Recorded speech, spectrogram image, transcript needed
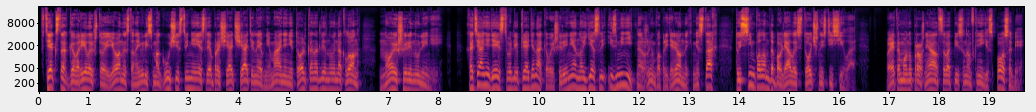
В текстах говорилось, что ионы становились могущественнее, если обращать тщательное внимание не только на длину и наклон, но и ширину линий. Хотя они действовали при одинаковой ширине, но если изменить нажим в определенных местах, то символам добавлялась точность и сила – Поэтому он упражнялся в описанном в книге способе,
